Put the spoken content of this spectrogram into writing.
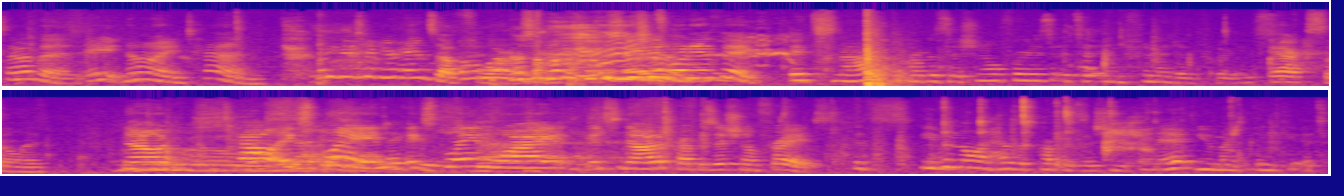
Seven, eight, nine, ten. What do you guys have your hands up oh, for? There's another Preposition, what do you think? It's not a prepositional phrase, it's an infinitive phrase. Excellent. Now, tell, explain, explain why it's not a prepositional phrase. It's, even though it has a preposition in it, you might think it's a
